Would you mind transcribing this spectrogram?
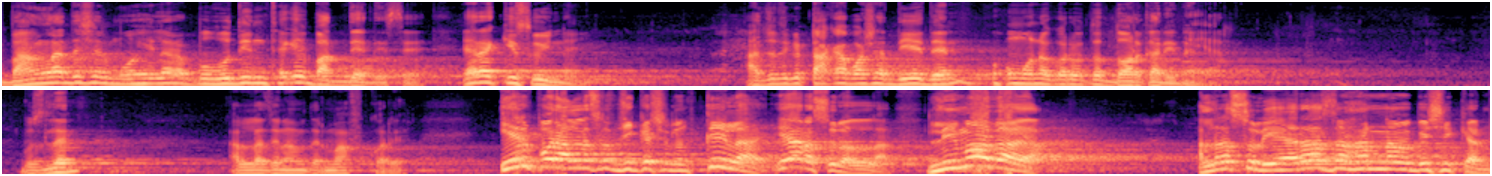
বাংলাদেশের মহিলারা বহুদিন থেকে বাদ দিয়ে দিছে, এরা কিছুই নাই। আর যদি টাকা পয়সা দিয়ে দেন, ও মনে করবে তো দরকারই নাই আর। বুঝলেন? আল্লাহ যেন আমাদের মাফ করে। এরপর আল্লাহ রাসূল জিজ্ঞেস করলেন, কিলা, ইয়া রাসুল আল্লাহ লিমা দায়া আল্লাহ রাসুল, এরা জাহান নামে বেশি কেন?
